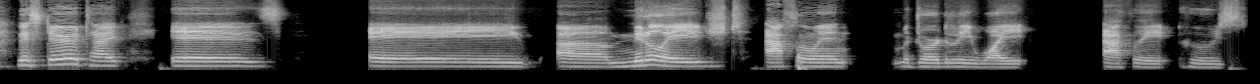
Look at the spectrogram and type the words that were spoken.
the stereotype is a uh, middle-aged, affluent, majority white athlete who's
